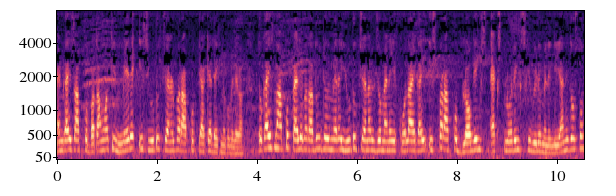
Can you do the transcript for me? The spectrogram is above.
एंड गाइज़ आपको बताऊँगा कि मेरे इस यूट्यूब चैनल पर आपको क्या क्या देखने को मिलेगा। तो गाइज़ मैं आपको पहले बता दू, जो मेरा यूट्यूब चैनल जो मैंने ये खोला है गाइज़ इस पर आपको ब्लॉगिंग्स एक्सप्लोरिंग्स की वीडियो मिलेंगी। यानी दोस्तों,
